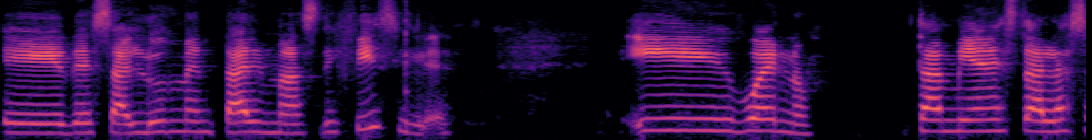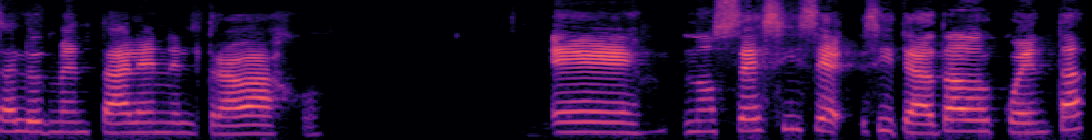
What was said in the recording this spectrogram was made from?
eh, de salud mental más difíciles. Y bueno, también está la salud mental en el trabajo. Eh, no sé si, si te has dado cuenta,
